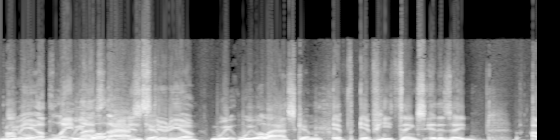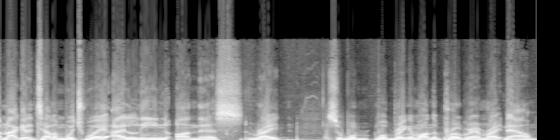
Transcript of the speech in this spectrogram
probably will- up late we last will night in ask him- studio. We we will ask him if if he thinks it is a. I'm not going to tell him which way I lean on this, right? So we'll we'll bring him on the program right now.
